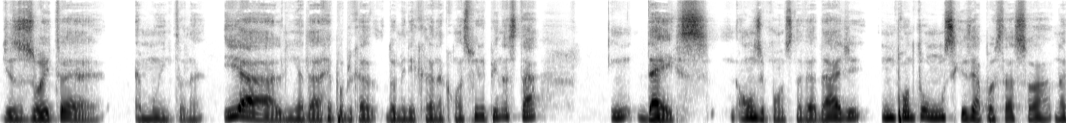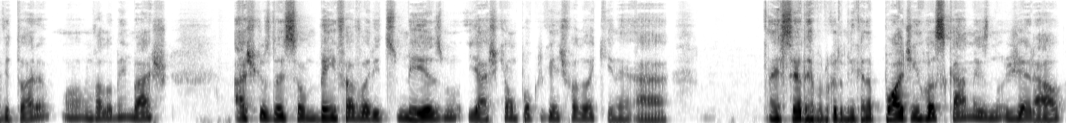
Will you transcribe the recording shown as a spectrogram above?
18 é, é muito, né? E a linha da República Dominicana com as Filipinas está em 10, 11 pontos, na verdade. 1,1 se quiser apostar só na vitória, um valor bem baixo. Acho que os dois são bem favoritos mesmo, e acho que é um pouco do que a gente falou aqui, né? A, a estreia da República Dominicana pode enroscar, mas no geral,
